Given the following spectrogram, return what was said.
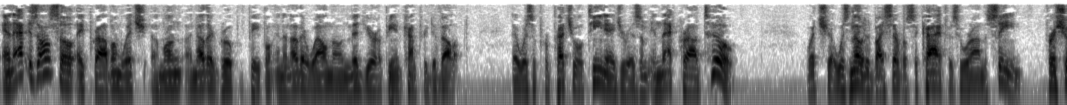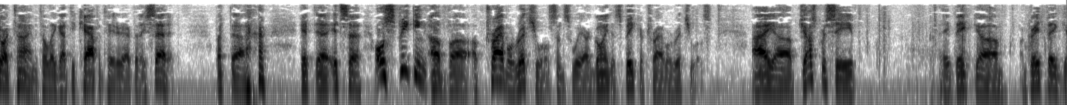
And that is also a problem which, among another group of people in another well known mid European country, developed. There was a perpetual teenagerism in that crowd, too, which uh, was noted by several psychiatrists who were on the scene for a short time until they got decapitated after they said it. But uh, it, uh, it's uh, oh, speaking of uh, of tribal rituals, since we are going to speak of tribal rituals, I uh, just received a big, a great big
